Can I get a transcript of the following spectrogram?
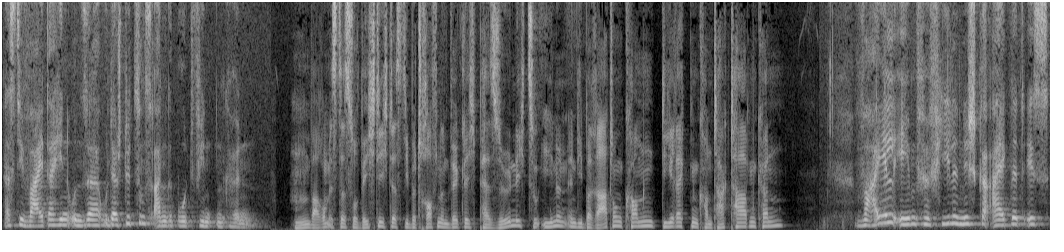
dass die weiterhin unser Unterstützungsangebot finden können. Hm, warum ist es so wichtig, dass die Betroffenen wirklich persönlich zu Ihnen in die Beratung kommen, direkten Kontakt haben können? Weil eben für viele nicht geeignet ist,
